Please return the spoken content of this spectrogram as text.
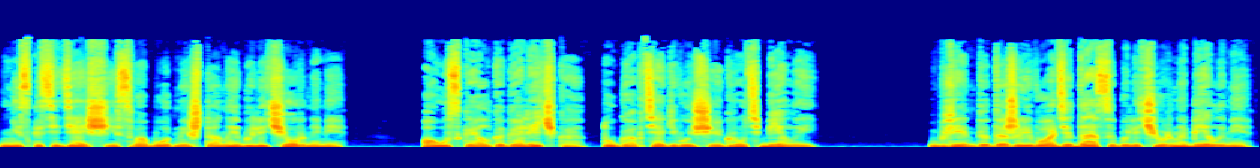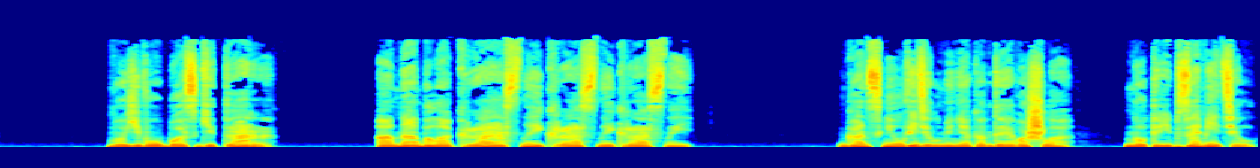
Низкосидящие свободные штаны были черными, а узкая алкоголичка, туго обтягивающая грудь, белой. Блин, да даже его адидасы были черно-белыми. Но его бас-гитара, она была красной, красной, красной. Ганс не увидел меня, когда я вошла, но Трип заметил.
